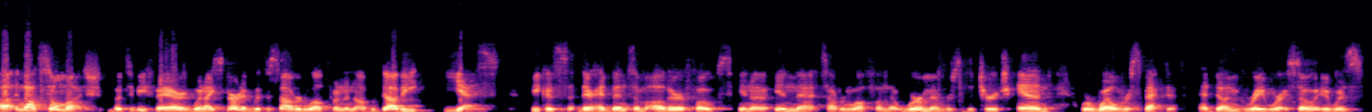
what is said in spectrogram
Uh, not so much but to be fair when i started with the sovereign wealth fund in abu dhabi yes because there had been some other folks in a in that sovereign wealth fund that were members of the church and were well respected had done great work. So it was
